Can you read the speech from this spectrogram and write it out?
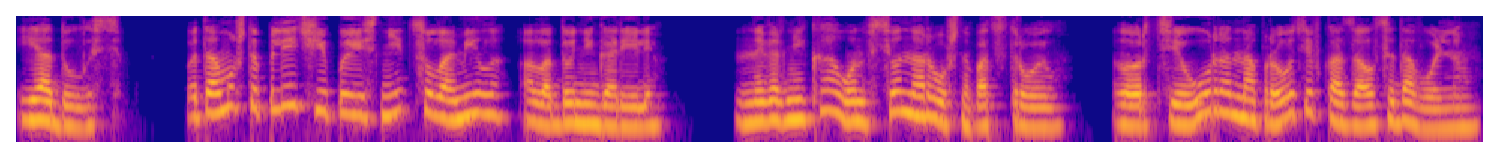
Я дулась, потому что плечи и поясницу ломила, а ладони горели. Наверняка он все нарочно подстроил. Лорд Тиура, напротив, казался довольным.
